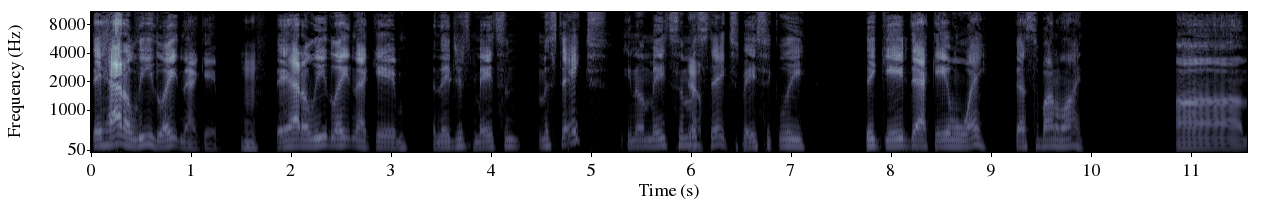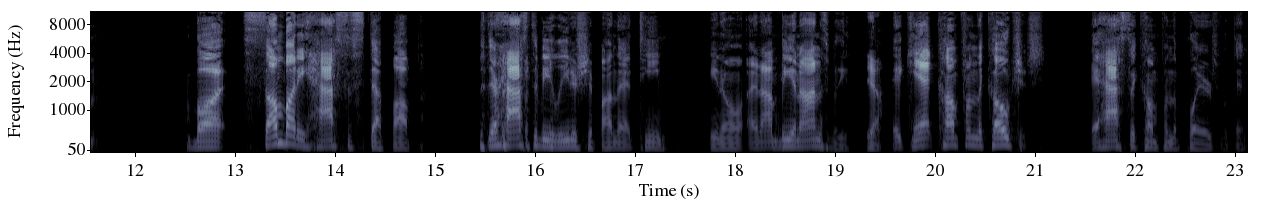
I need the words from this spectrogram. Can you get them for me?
they had a lead late in that game. Hmm. They had a lead late in that game, and they just made some mistakes. You know, made some Yeah. mistakes. Basically, they gave that game away. That's the bottom line. Um, but somebody has to step up. There has to be leadership on that team. You know, and I'm being honest with you. Yeah. it can't come from the coaches. It has to come from the players within.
